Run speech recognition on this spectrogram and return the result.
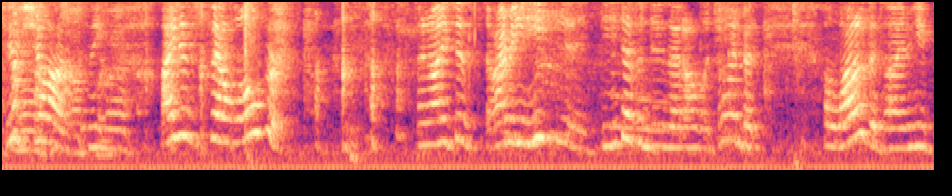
Two shots. I mean, I just fell over. And I just, I mean, he he doesn't do that all the time, but a lot of the time he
